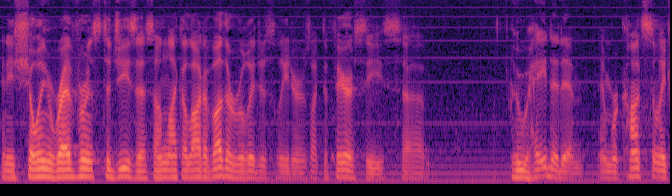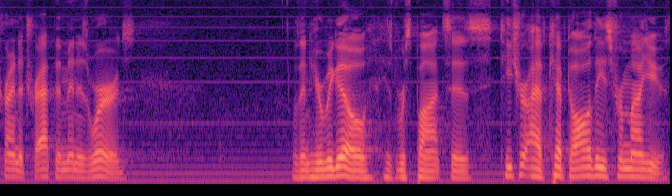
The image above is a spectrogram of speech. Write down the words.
And he's showing reverence to Jesus, unlike a lot of other religious leaders, like the Pharisees, uh, who hated him and were constantly trying to trap him in his words. Well, then here we go. His response is Teacher, I have kept all these from my youth.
